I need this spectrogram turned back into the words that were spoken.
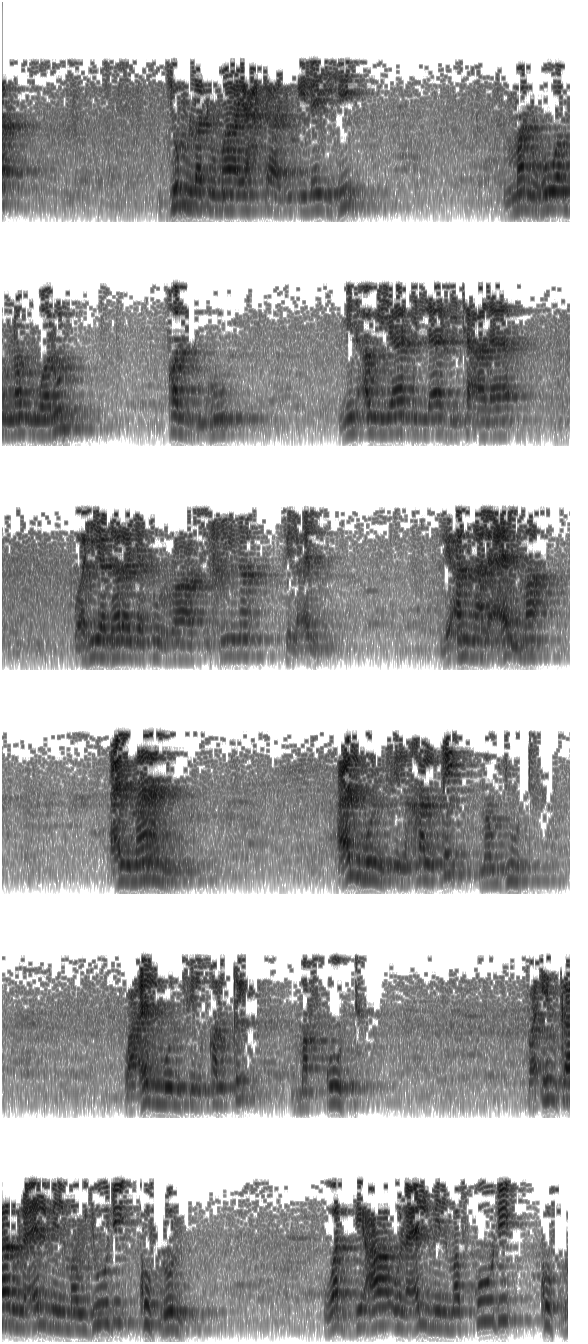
جملة ما يحتاج إليه من هو منور قلبه من أولياء الله تعالى وهي درجة الراسخين في العلم لأن العلم علمان علم في الخلق موجود وعلم في الخلق مفقود فإنكار العلم الموجود كفر وادعاء العلم المفقود كفر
